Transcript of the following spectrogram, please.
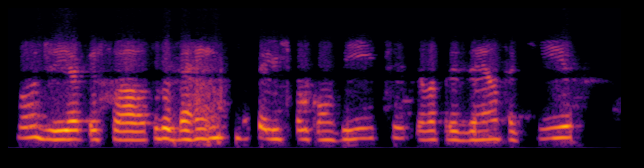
Bom dia, pessoal. Tudo bem? Muito feliz pelo convite, pela presença aqui.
